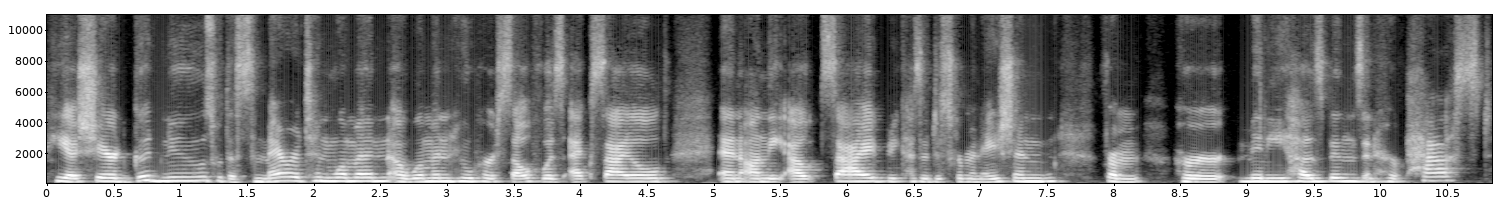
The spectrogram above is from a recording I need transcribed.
He has shared good news with a Samaritan woman, a woman who herself was exiled and on the outside because of discrimination from her many husbands in her past.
